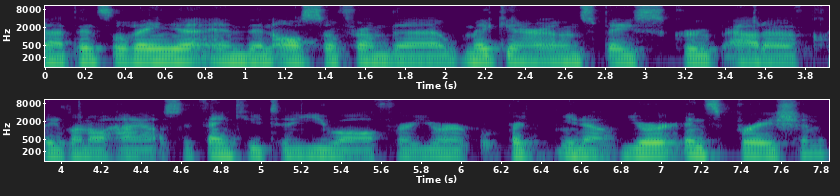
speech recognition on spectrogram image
uh, Pennsylvania, and then also from the Making Our Own Space group out of Cleveland, Ohio. So thank you to you all for your, for, you know, your inspiration.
